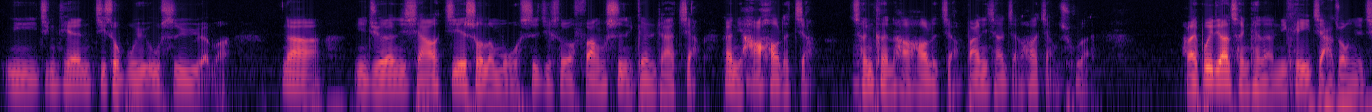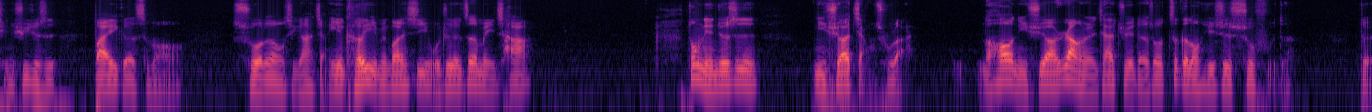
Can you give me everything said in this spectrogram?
你今天己所不欲，勿施于人嘛。那你觉得你想要接受的模式、接受的方式，你跟人家讲，那你好好的讲，诚恳好好的讲，把你想讲的话讲出来。好了，不一定要诚恳了，你可以假装你的情绪，就是掰一个什么说的东西跟他讲，也可以，没关系，我觉得这没差。重点就是你需要讲出来，然后你需要让人家觉得说这个东西是舒服的，对，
